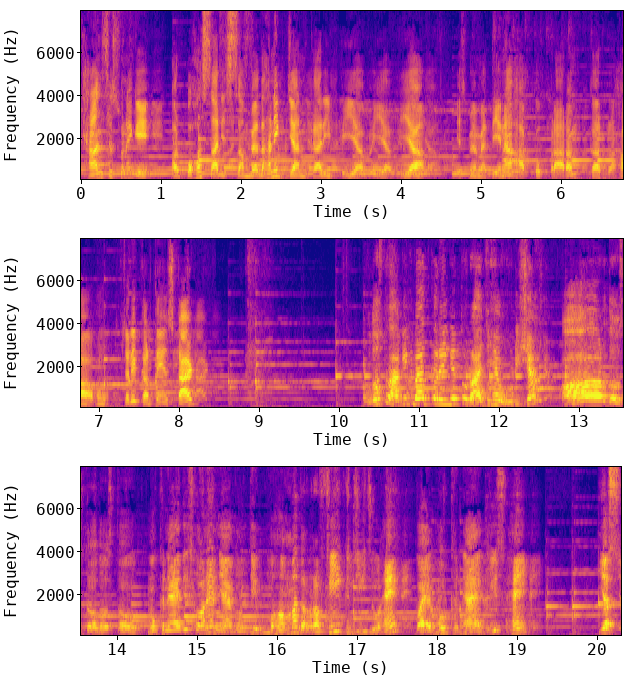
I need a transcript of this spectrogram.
ध्यान से सुनेंगे और बहुत सारी संवैधानिक जानकारी। भैया भैया भैया, इसमें मैं देना आपको प्रारंभ कर रहा हूँ। चलिए करते हैं स्टार्ट तो दोस्तों, आगे की बात करेंगे तो राज्य है उड़ीसा और दोस्तों दोस्तों, मुख्य न्यायाधीश कौन है? न्यायमूर्ति मोहम्मद रफीक जी जो हैं, वह मुख्य न्यायाधीश हैं। यस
